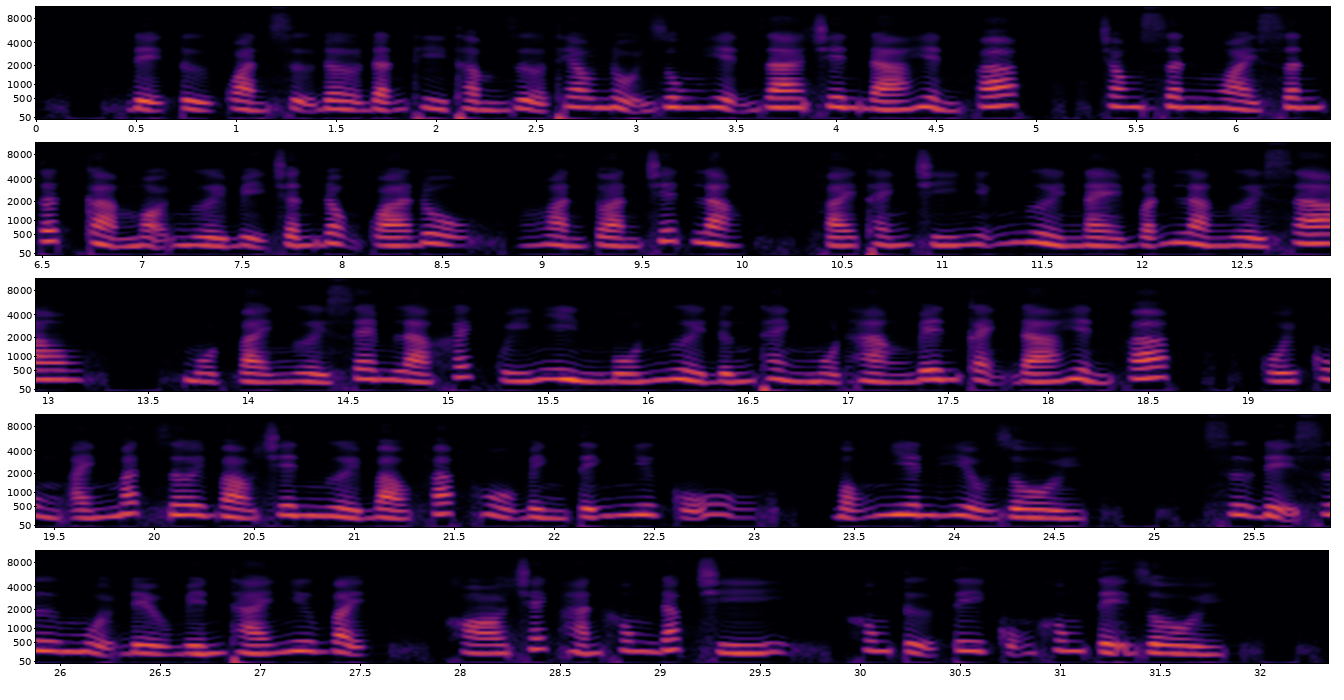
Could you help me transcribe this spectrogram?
Đệ tử quản sự đờ đẫn thì thầm dựa theo nội dung hiện ra trên đá hiển pháp. Trong sân ngoài sân tất cả mọi người bị chấn động quá độ, hoàn toàn chết lặng phái thánh trí những người này vẫn là người sao? Một vài người xem là khách quý nhìn bốn người đứng thành một hàng bên cạnh đá hiển pháp. Cuối cùng ánh mắt rơi vào trên người bảo pháp hổ bình tĩnh như cũ. Bỗng nhiên hiểu rồi. Sư đệ sư muội đều biến thái như vậy. Khó trách hắn không đắc chí, không tự ti cũng không tệ rồi.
